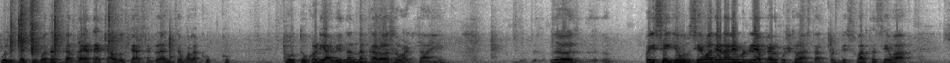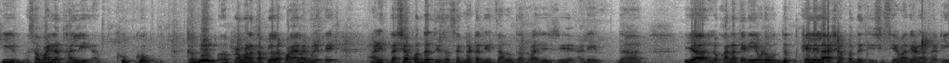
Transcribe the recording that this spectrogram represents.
पोलिसांची मदत करतायत त्याच्याबद्दल त्या सगळ्यांचं मला खूप खूप कौतुक आणि अभिनंदन करावं असं वाटतं आहे. पैसे घेऊन सेवा देणारे मंडळी आपल्याकडे पुष्कळ असतात पण निस्वार्थ सेवा ही समाजात हल्ली खूप खूप कमी प्रमाणात आपल्याला पाहायला मिळते. आणि तशा पद्धतीचं संघटन हे चालवतात राजेशजी आणि या लोकांना त्यांनी एवढं उद्युक्त केलेलं अशा पद्धतीची सेवा देण्यासाठी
